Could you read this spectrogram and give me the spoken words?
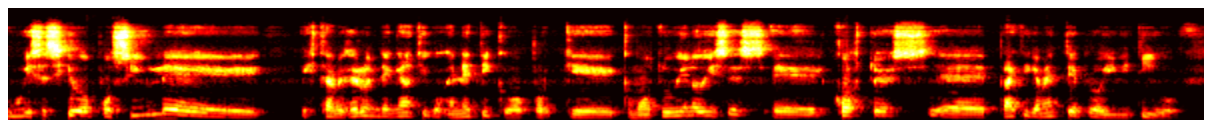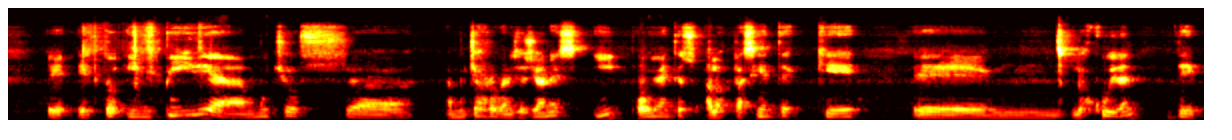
hubiese sido posible establecer un diagnóstico genético porque, como tú bien lo dices, el costo es eh, prácticamente prohibitivo. Eh, esto impide a, muchos, a muchas organizaciones y obviamente a los pacientes que eh, los cuidan de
